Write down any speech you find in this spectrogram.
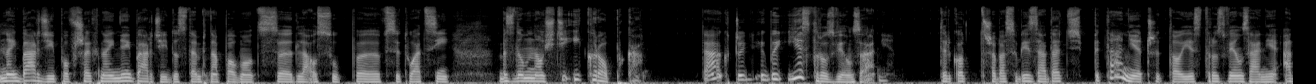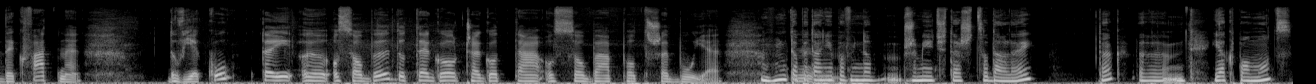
najbardziej powszechna i najbardziej dostępna pomoc e, dla osób e, w sytuacji bezdomności i kropka. Tak? Czyli jakby jest rozwiązanie. Tylko trzeba sobie zadać pytanie, czy to jest rozwiązanie adekwatne do wieku tej y, osoby, do tego, czego ta osoba potrzebuje. Mhm, to pytanie hmm. powinno brzmieć też, co dalej? Tak? Jak pomóc?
